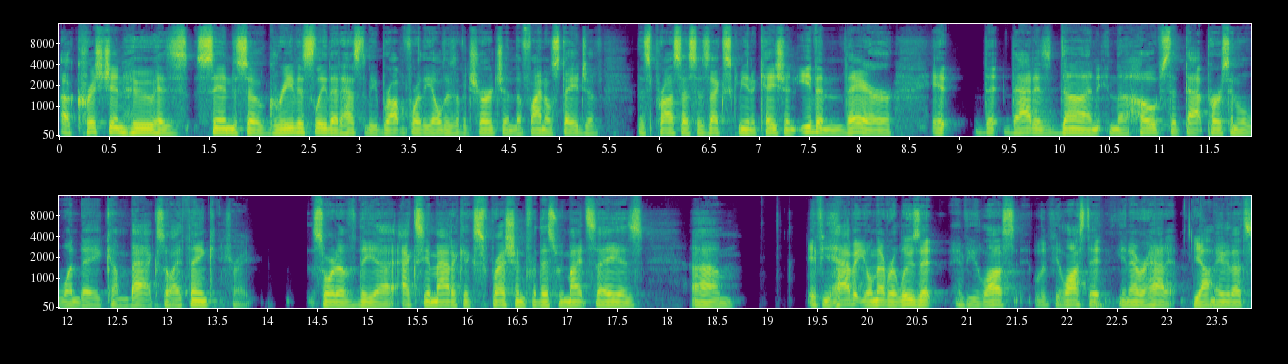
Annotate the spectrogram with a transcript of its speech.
a Christian who has sinned so grievously that has to be brought before the elders of a church, and the final stage of this process is excommunication. Even there, it that that is done in the hopes that that person will one day come back. So I think That's right. sort of the uh, axiomatic expression for this we might say is um, if you have it you'll never lose it if you lost if you lost it you never had it Yeah. maybe that's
